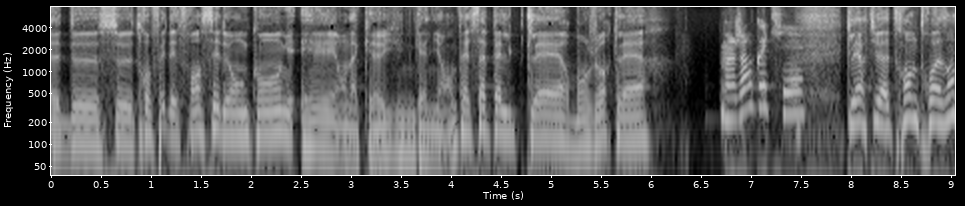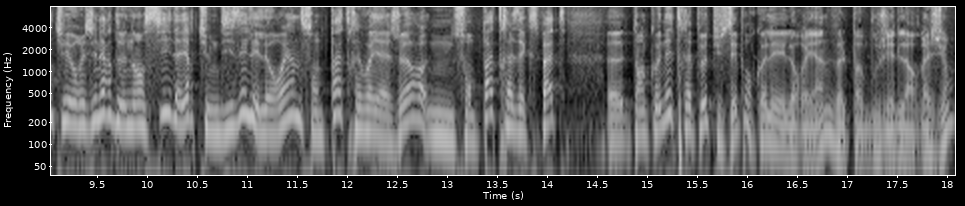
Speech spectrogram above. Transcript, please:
de ce trophée des Français de Hong Kong et on accueille une gagnante. Elle s'appelle Claire. Bonjour Claire. Bonjour Gauthier. Claire, tu as 33 ans, tu es originaire de Nancy. D'ailleurs, tu me disais, les lauréats ne sont pas très voyageurs, ne sont pas très expats. Euh, T'en connais très peu. Tu sais pourquoi les lauréats ne veulent pas bouger de leur région?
